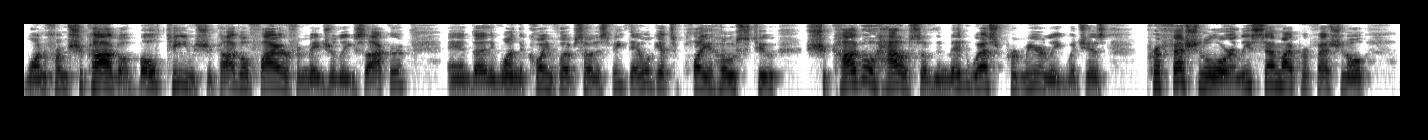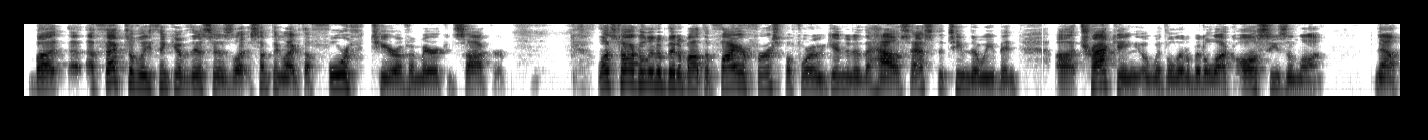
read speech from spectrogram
one from Chicago. Both teams, Chicago Fire from Major League Soccer, and uh, they won the coin flip, so to speak. They will get to play host to Chicago House of the Midwest Premier League, which is professional or at least semi-professional. But uh, effectively, think of this as something like the fourth tier of American soccer. Let's talk a little bit about the Fire first before we get into the House. That's the team that we've been uh, tracking with a little bit of luck all season long. Now,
